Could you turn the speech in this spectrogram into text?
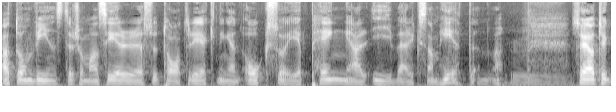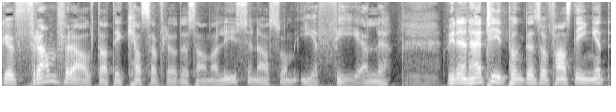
att de vinster som man ser i resultaträkningen också är pengar i verksamheten. Mm. Så jag tycker framförallt att det är kassaflödesanalyserna som är fel. Mm. Vid den här tidpunkten så fanns det inget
